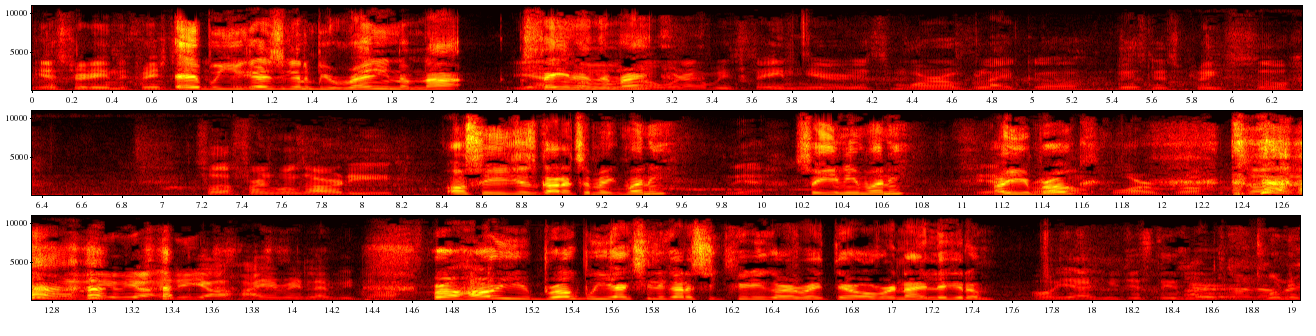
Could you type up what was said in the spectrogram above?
yesterday, and they finished. Hey, but you guys are gonna be renting them, not Yeah, staying in them, right? No, we're not gonna be staying here. It's more of like a business place. So, so the first one's already Oh, so you just got it to make money? yeah. So you need money? yeah are you bro, broke, I'm poor, bro. So any, any of y'all, any of hire me, let me know. bro? How are you broke? But you actually got a security guard right there overnight. Look at him. Oh yeah, he just stays here. 20,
